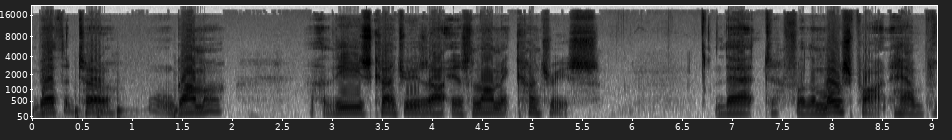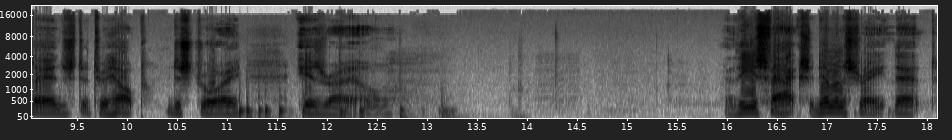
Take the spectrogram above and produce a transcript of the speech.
Beth Togarmah. Uh, these countries are Islamic countries that, for the most part, have pledged to help destroy Israel. These facts demonstrate that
